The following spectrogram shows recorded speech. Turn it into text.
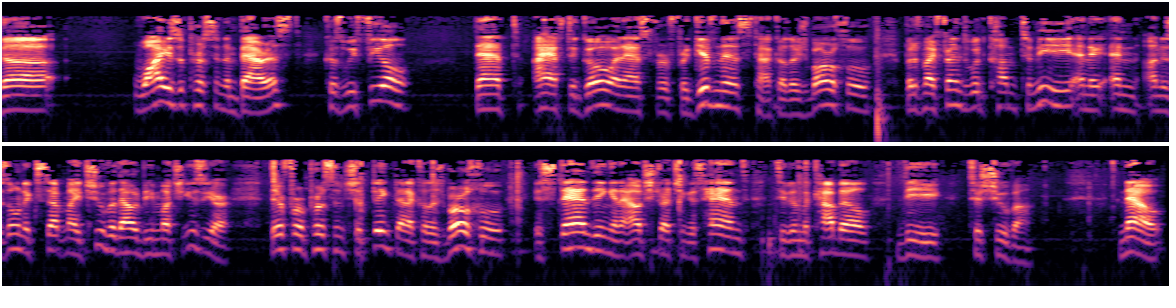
the why is a person embarrassed? Because we feel that I have to go and ask for forgiveness, Hakadosh Baruch. But if my friend would come to me and and on his own accept my tshuva, that would be much easier. Therefore, a person should think that Hakadosh Baruch Hu is standing and outstretching his hand to be makabel the teshuva. Now,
